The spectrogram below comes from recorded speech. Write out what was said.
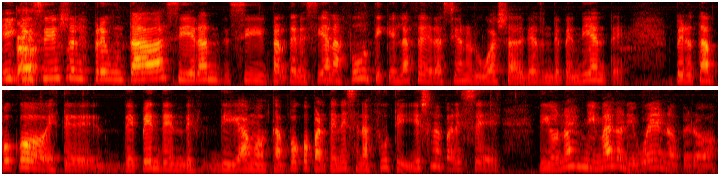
está- Inclusive yo les preguntaba si eran, si pertenecían a FUTI, que es la Federación Uruguaya de Teatro Independiente, pero tampoco este, dependen, de, digamos, tampoco pertenecen a FUTI, y eso me parece, digo, no es ni malo ni bueno, pero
